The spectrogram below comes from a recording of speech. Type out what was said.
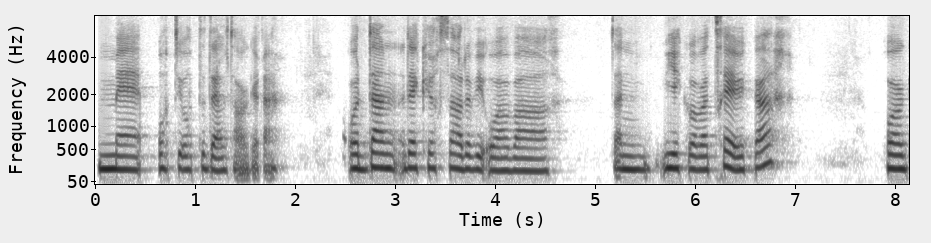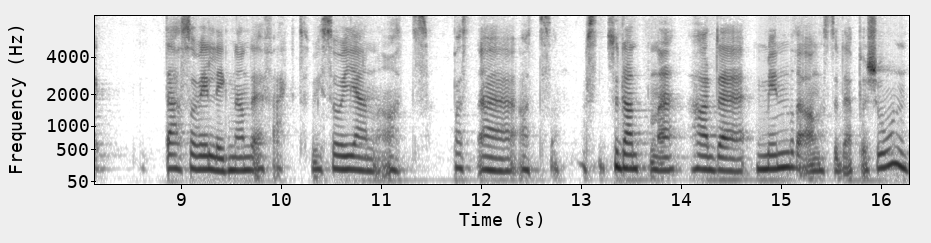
med 88 deltakere. Og den, det kurset hadde vi over Den gikk over tre uker. Og der så vi lignende effekt. Vi så igjen at, eh, at studentene hadde mindre angst og depresjon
